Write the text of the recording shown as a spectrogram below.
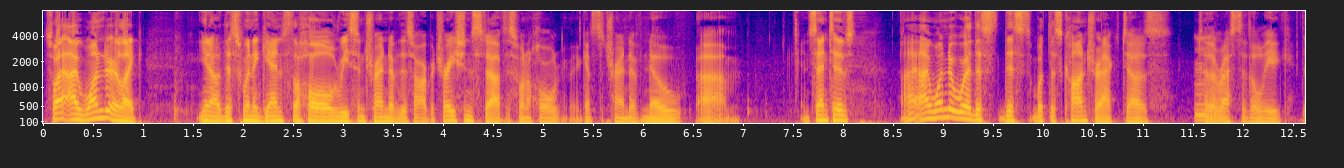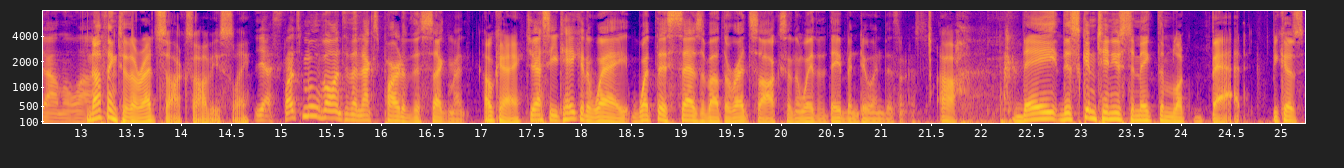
So I, I wonder, like, you know, this went against the whole recent trend of this arbitration stuff. This went a whole against the trend of no um, incentives. I, I wonder where this this what this contract does to the rest of the league. down the line. Nothing to the Red Sox, obviously. Yes, let's move on to the next part of this segment. Okay. Jesse, take it away. What this says about the Red Sox and the way that they've been doing business. Oh, they this continues to make them look bad because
